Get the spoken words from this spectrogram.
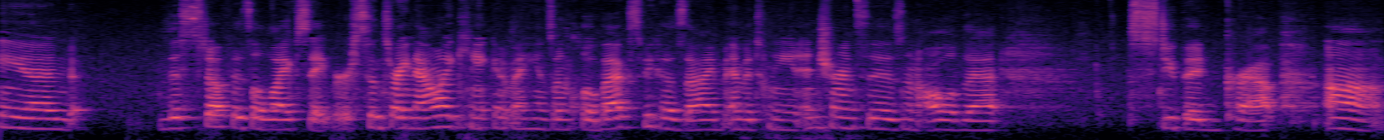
and this stuff is a lifesaver. Since right now I can't get my hands on Clobex because I'm in between insurances and all of that stupid crap. Um,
